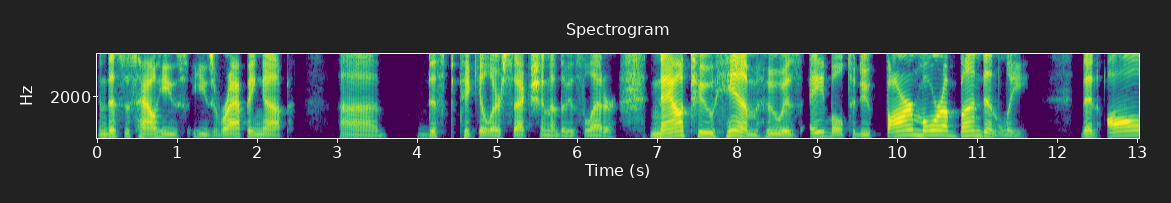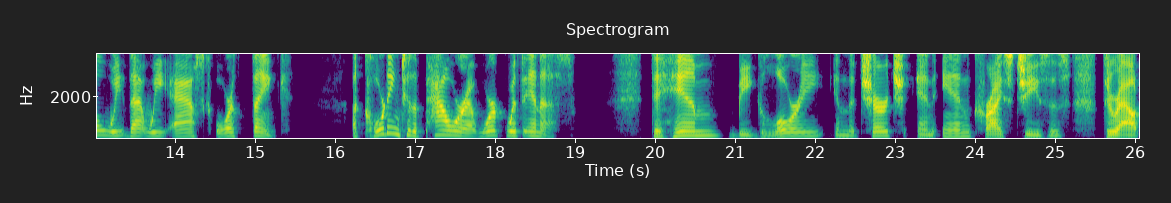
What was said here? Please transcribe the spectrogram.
And this is how he's he's wrapping up uh, this particular section of his letter. Now to him who is able to do far more abundantly than all we that we ask or think, according to the power at work within us. To him be glory in the church and in Christ Jesus throughout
